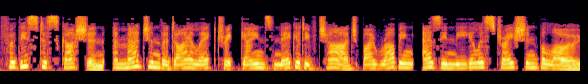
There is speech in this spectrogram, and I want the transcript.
For this discussion, imagine the dielectric gains negative charge by rubbing, as in the illustration below.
